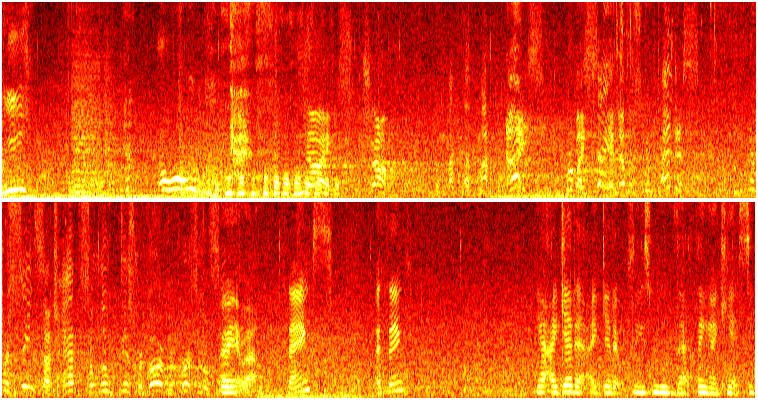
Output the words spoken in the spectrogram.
Yee. Oh! Nice jump. nice. What am I saying? That was stupendous. Never seen such absolute disregard for personal safety. Okay, well. Thanks, I think. Yeah, I get it. I get it. Please move that thing. I can't see.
